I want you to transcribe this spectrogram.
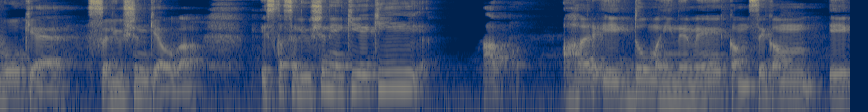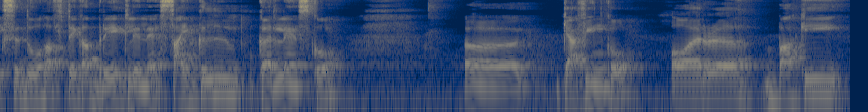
वो क्या है? सोल्यूशन क्या होगा? इसका सोल्यूशन एक ही है कि आप हर एक दो महीने में कम से कम एक से दो हफ़्ते का ब्रेक ले लें, साइकिल कर लें इसको कैफ़ीन को, और बाकी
